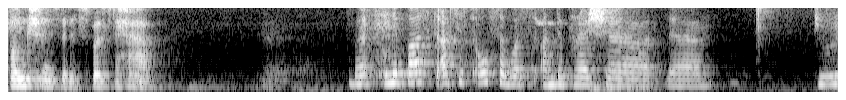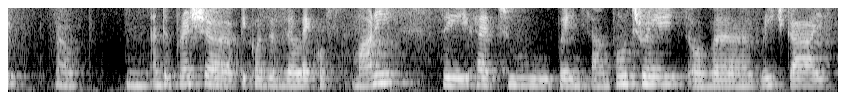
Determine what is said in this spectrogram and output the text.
functions that it's supposed to have. But in the past, artists also was under pressure, the pure, uh, under pressure because of the lack of money. They had to paint some portraits of uh, rich guys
